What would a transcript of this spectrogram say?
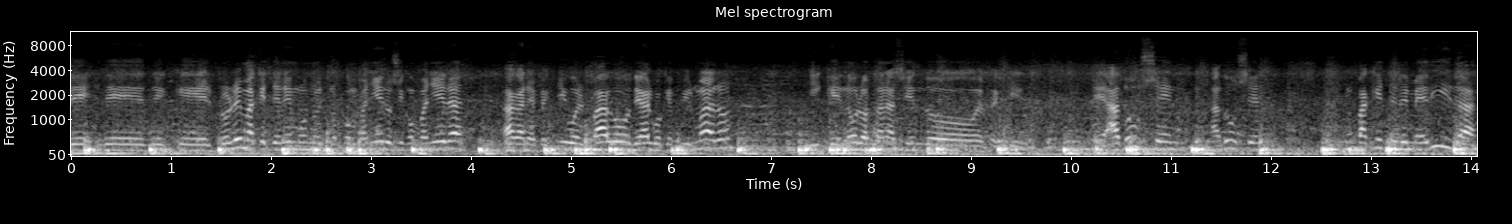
de, que el problema que tenemos nuestros compañeros y compañeras hagan efectivo el pago de algo que firmaron y que no lo están haciendo efectivo. Eh, aducen, aducen un paquete de medidas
